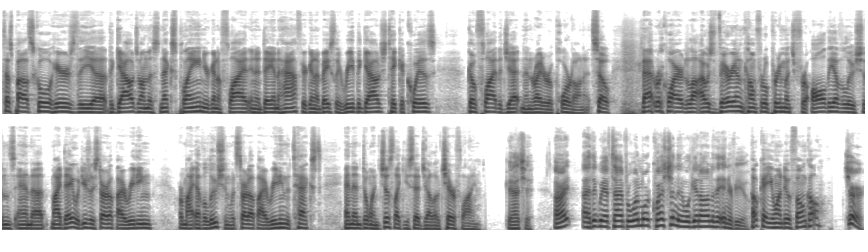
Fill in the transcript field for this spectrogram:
Test Pilot School. Here's the uh, the gouge on this next plane. You're going to fly it in a day and a half. You're going to basically read the gouge, take a quiz, go fly the jet, and then write a report on it." So that required a lot. I was very uncomfortable pretty much for all the evolutions, and uh, my day would usually start out by reading, or my evolution would start out by reading the text and then doing just like you said, Jello, chair flying. Gotcha. All right, I think we have time for one more question, then we'll get on to the interview. Okay, you want to do a phone call? Sure.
